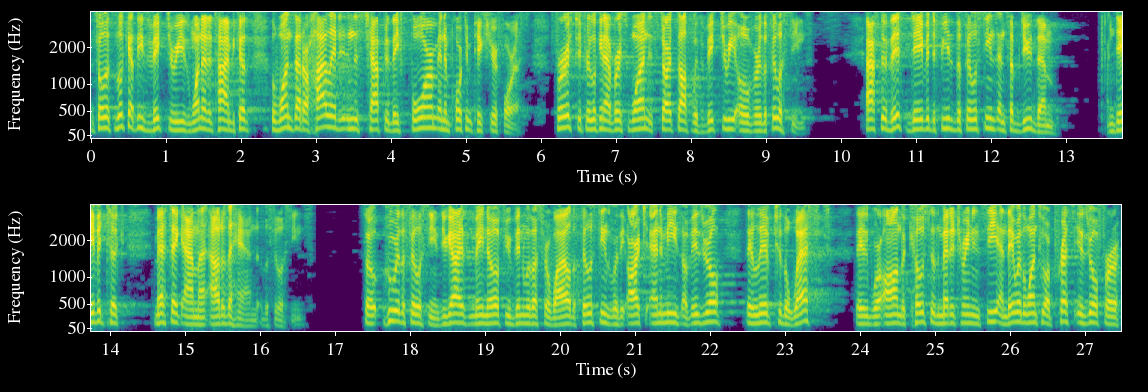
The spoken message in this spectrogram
And so let's look at these victories one at a time because the ones that are highlighted in this chapter, they form an important picture for us. First, if you're looking at verse one, it starts off with victory over the Philistines. After this, David defeated the Philistines and subdued them. And David took Metheg Ammah out of the hand of the Philistines. So who are the Philistines? You guys may know if you've been with us for a while, the Philistines were the arch enemies of Israel. They lived to the west. They were on the coast of the Mediterranean Sea, and they were the ones who oppressed Israel for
